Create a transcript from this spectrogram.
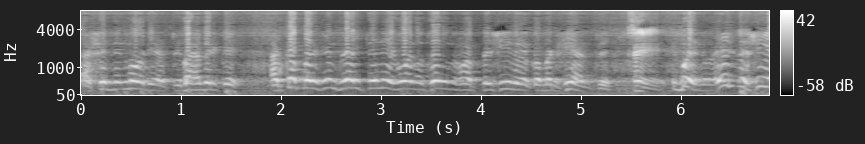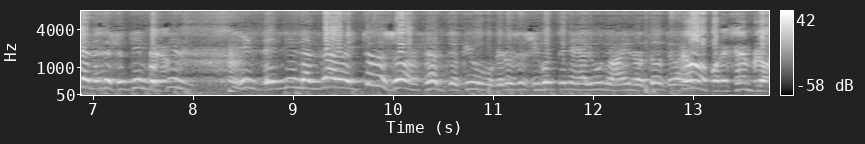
haces memoria, te vas a ver que acá, por ejemplo, ahí tenés, bueno, todos unos apellidos de comerciantes. Sí. Bueno, él decía en ese tiempo que él él, él, andaba y todos esos asaltos que hubo, que no sé si vos tenés algunos ahí no todos. No, por ejemplo,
